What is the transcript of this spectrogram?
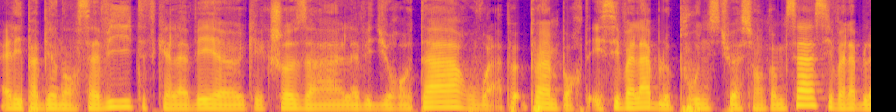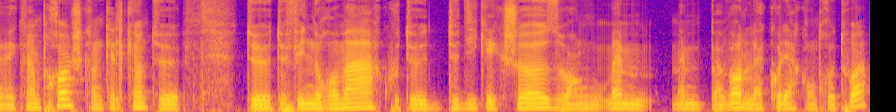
elle est pas bien dans sa vie, peut-être qu'elle avait euh, quelque chose à, elle avait du retard, ou voilà, peu, importe. Et c'est valable pour une situation comme ça, c'est valable avec un proche, quand quelqu'un te, te, te, fait une remarque ou te, te dit quelque chose, ou même, même pas avoir de la colère contre toi.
